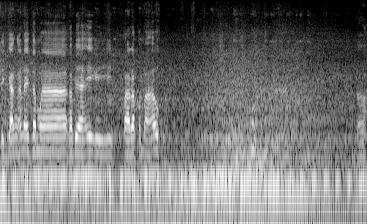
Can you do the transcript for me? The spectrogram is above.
Tigang anay ito mga kabiyahe para pamahaw. Oh.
